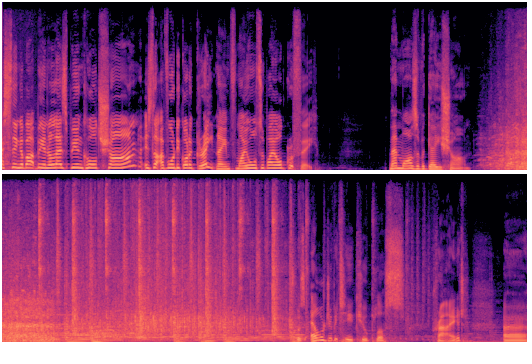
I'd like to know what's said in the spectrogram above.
best thing about being a lesbian called Sian is that I've already got a great name for my autobiography Memoirs of a Gay Sian. was LGBTQ plus pride. Uh,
